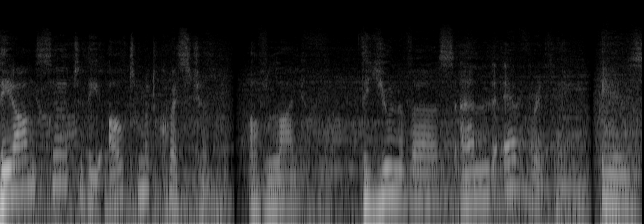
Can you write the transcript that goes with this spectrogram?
The answer to the ultimate question of life, the universe, and everything is.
